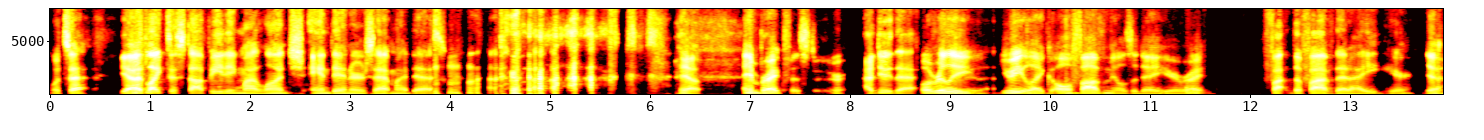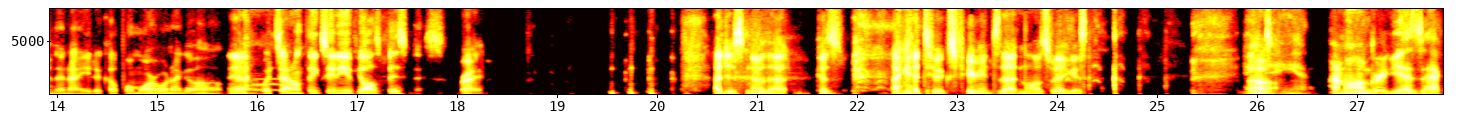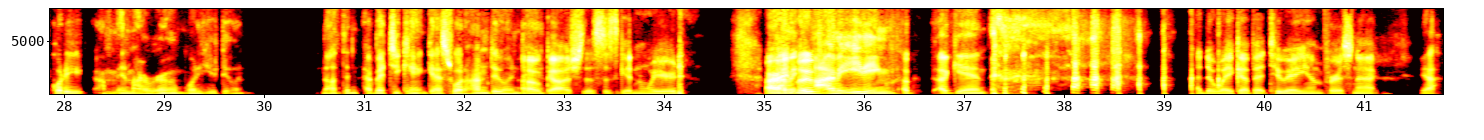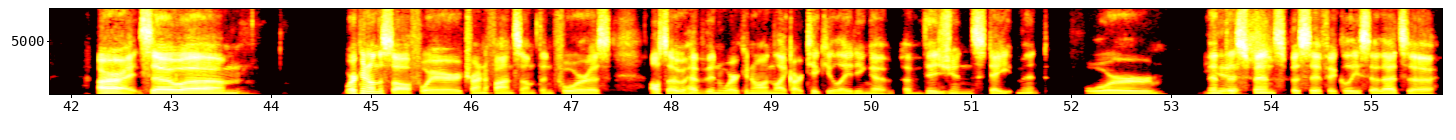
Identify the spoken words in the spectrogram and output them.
what's that? Yeah, I'd like to stop eating my lunch and dinners at my desk. yeah, and breakfast. I do that. Well, really, that. you eat like all five meals a day here, right? Fi- the five that I eat here. Yeah. And then I eat a couple more when I go home. you Yeah. know, which I don't think's any of y'all's business. Right. I just know that because I got to experience that in Las Vegas. Hey, Oh. Dan. I'm hungry. Yeah, Zach, what are you? I'm in my room. What are you doing? Nothing. I bet you can't guess what I'm doing. Oh gosh, this is getting weird. All right, I'm, move. I'm eating a- again. had to wake up at 2 a.m. for a snack. Yeah. All right. So, um, working on the software, trying to find something for us. Also, have been working on like articulating a, a vision statement for Memphis Yes. Fence specifically. So that's a,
